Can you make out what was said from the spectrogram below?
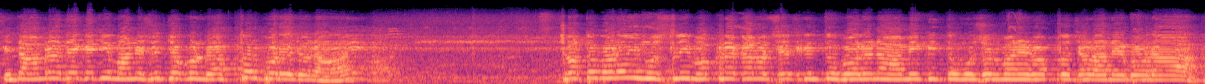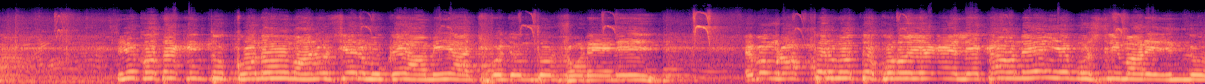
কিন্তু আমরা দেখেছি মানুষের যখন রক্তর প্রয়োজন হয়, যত বড়ই মুসলিম হোক না কেন, সে কিন্তু বলে, না, আমি কিন্তু মুসলমানের রক্ত ছাড়া নেব না। এ কথা কিন্তু কোনো মানুষের মুখে আমি আজ পর্যন্ত শোনেনি। এবং রক্তের মধ্যে কোনো জায়গায় লেখাও নেই, এ মুসলিম আর হিন্দু।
